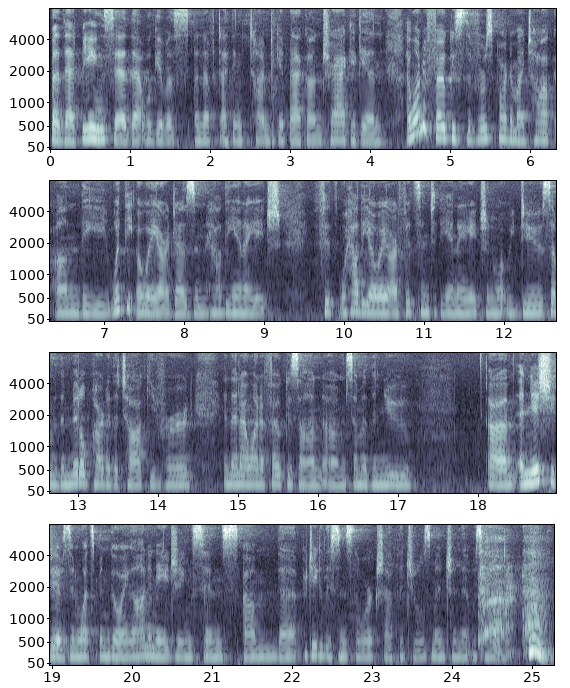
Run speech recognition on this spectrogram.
But that being said, that will give us enough, I think, time to get back on track again. I want to focus the first part of my talk on the what the OAR does and how the NIH fit, how the OAR fits into the NIH and what we do. Some of the middle part of the talk you've heard, and then I want to focus on um, some of the new um, initiatives and what's been going on in aging since um, the, particularly since the workshop that Jules mentioned that was held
